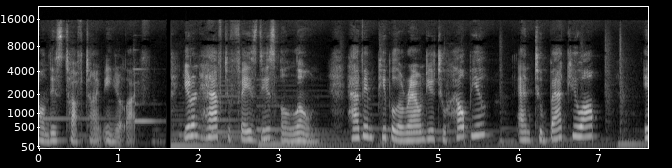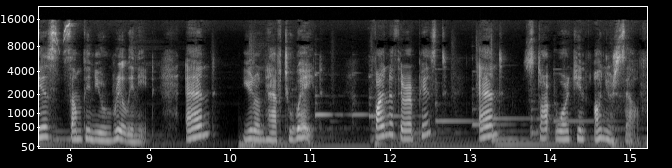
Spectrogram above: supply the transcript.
on this tough time in your life. You don't have to face this alone. Having people around you to help you and to back you up is something you really need. And you don't have to wait. Find a therapist and start working on yourself.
